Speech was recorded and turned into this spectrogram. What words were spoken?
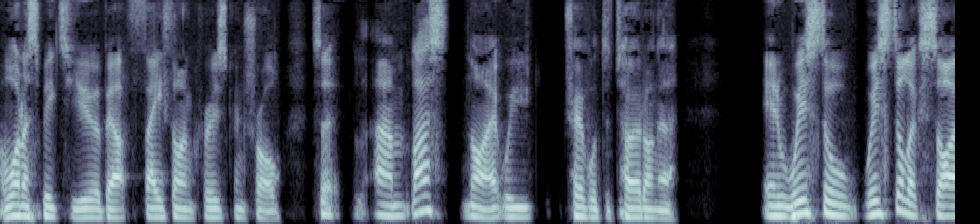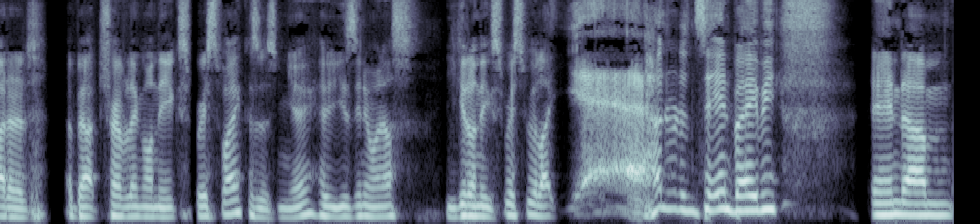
I want to speak to you about faith on cruise control. So um, last night we traveled to Tauranga and we're still we're still excited about traveling on the expressway because it's new. Is anyone else? You get on the expressway like, yeah, 110, baby. And um,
